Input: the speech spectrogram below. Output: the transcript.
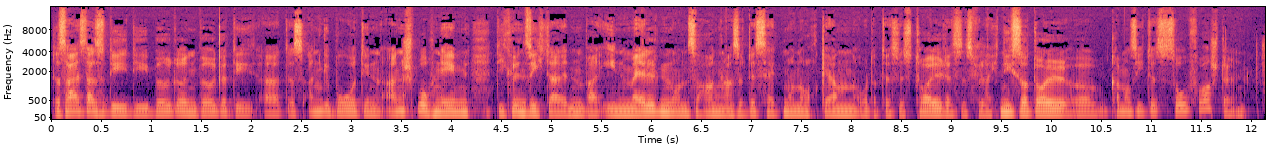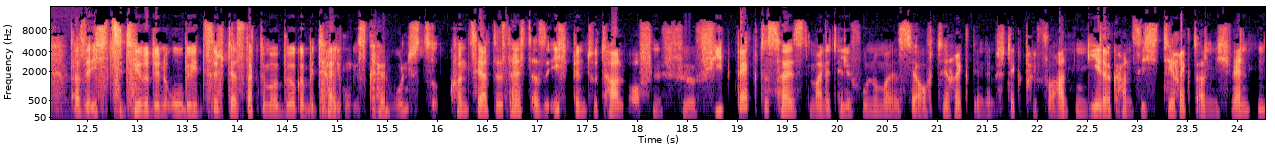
Das heißt also, die, die Bürgerinnen und Bürger, die äh, das Angebot in Anspruch nehmen, die können sich dann bei Ihnen melden und sagen, also das hätten wir noch gern oder das ist toll, das ist vielleicht nicht so toll. Äh, kann man sich das so vorstellen? Also ich zitiere den Obi Zisch, der sagt immer, Bürgerbeteiligung ist kein Wunschkonzert. Das heißt also, ich bin total offen für Feedback. Das heißt, meine Telefonnummer ist ja auch direkt in dem Steckbrief vorhanden. Jeder kann sich direkt an mich wenden.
